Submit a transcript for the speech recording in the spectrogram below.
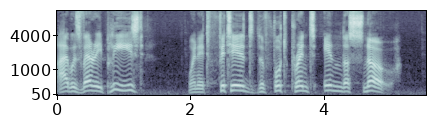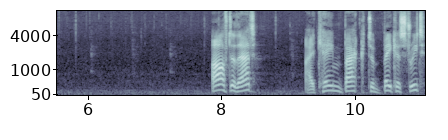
I was very pleased when it fitted the footprint in the snow. After that, I came back to Baker Street,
